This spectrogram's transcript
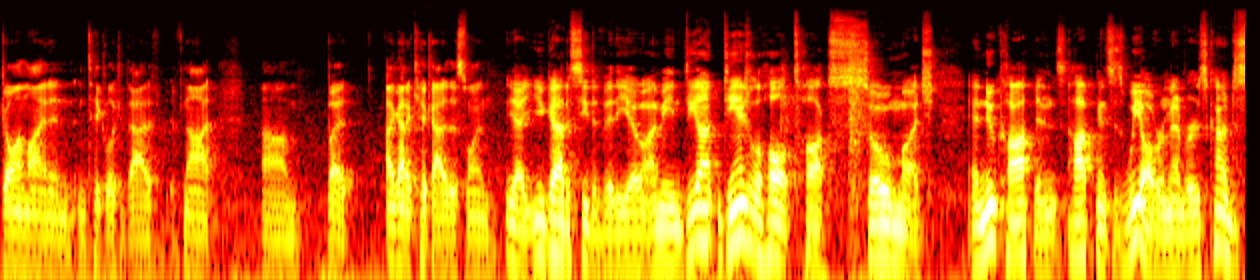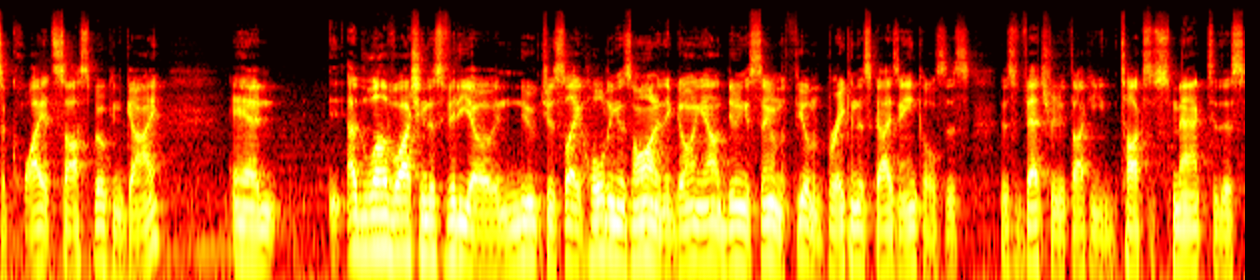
Go online and, and take a look at that if, if not. Um, but I got a kick out of this one. Yeah, you got to see the video. I mean, De- Hall talks so much, and Nuke Hopkins, Hopkins, as we all remember, is kind of just a quiet, soft-spoken guy, and I love watching this video and Nuke just like holding his on and then going out and doing his thing on the field and breaking this guy's ankles. This this veteran who thought he talks smack to this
